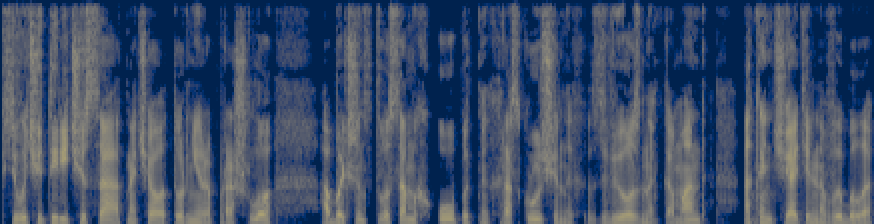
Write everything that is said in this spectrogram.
Всего 4 часа от начала турнира прошло, а большинство самых опытных, раскрученных, звездных команд окончательно выбыло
